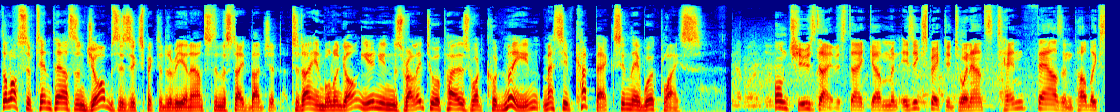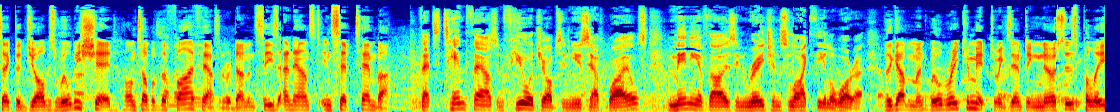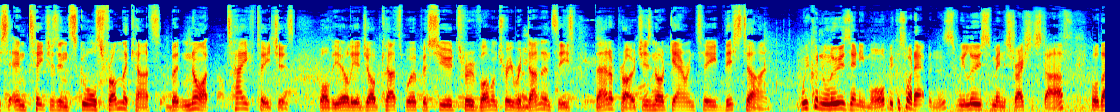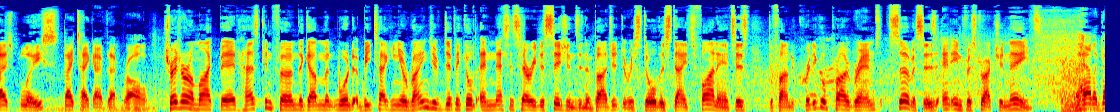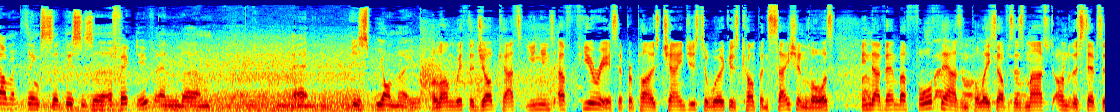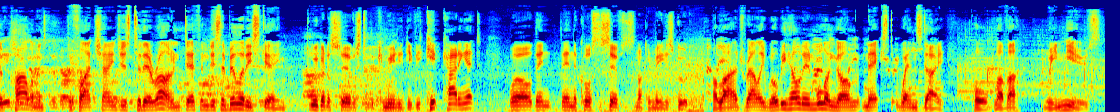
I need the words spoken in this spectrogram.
The loss of 10,000 jobs is expected to be announced in the state budget. Today in Wollongong, unions rallied to oppose what could mean massive cutbacks in their workplace. On Tuesday, the state government is expected to announce 10,000 public sector jobs will be shed on top of the 5,000 redundancies announced in September. That's 10,000 fewer jobs in New South Wales, many of those in regions like the Illawarra. The government will recommit to exempting nurses, police and teachers in schools from the cuts, but not TAFE teachers. While the earlier job cuts were pursued through voluntary redundancies, that approach is not guaranteed this time we couldn't lose any more because what happens, we lose administration staff. Well, those police, they take over that role. Treasurer Mike Baird has confirmed the government would be taking a range of difficult and necessary decisions in the budget to restore the state's finances to fund critical programs, services and infrastructure needs. How the government thinks that this is uh, effective and um, uh, is beyond me. Along with the job cuts, unions are furious at proposed changes to workers' compensation laws. In November, 4,000 police officers marched onto the steps of Parliament to fight changes to their own death and disability scheme. We've got a service to the community. If you keep cutting it, well, then, then of course the service is not going to be as good. A large rally will be held in Wollongong next Wednesday. Paul Glover, WIN News.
